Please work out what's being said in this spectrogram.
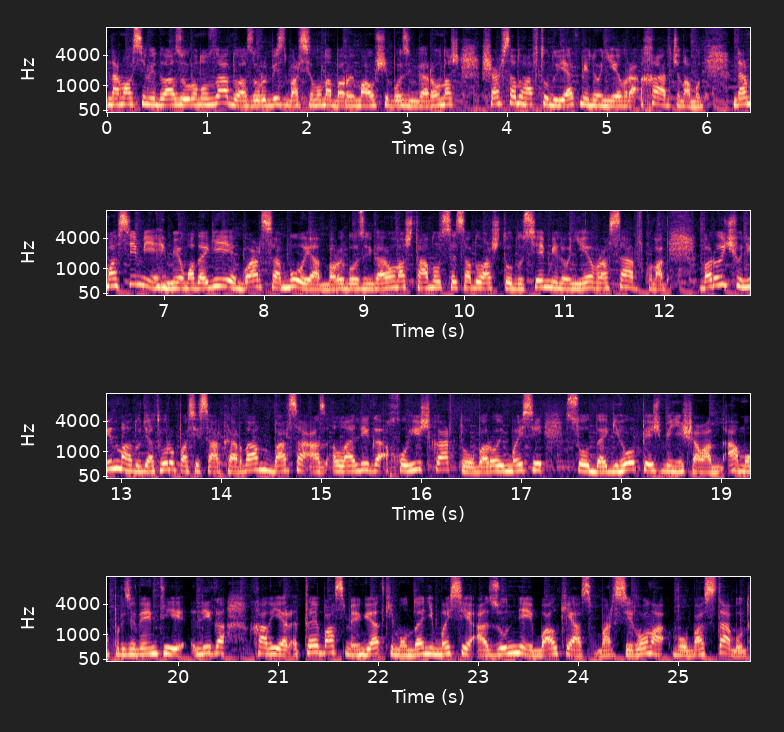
Дар мавсими 2019-2020 барселона барои маоши бозингаронаш 671 миллион евро харҷ намуд дар мавсими меомадагӣ барса бояд барои бозингаронаш танҳо 383 миллион евро сарф кунад барои чунин маҳдудиятҳоро паси сар кардан барса аз лалига хоҳиш кард то барои месси соддагиҳо пешбинӣ шаванд аммо президенти лига хавьер тебас мегӯяд ки мондани месси аз ӯ не балки аз барселона вобаста буд.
